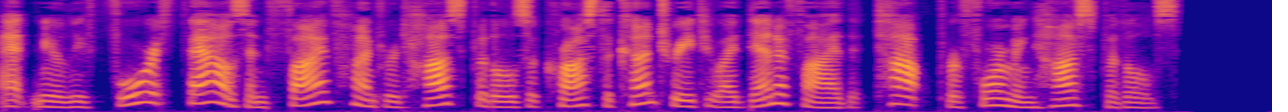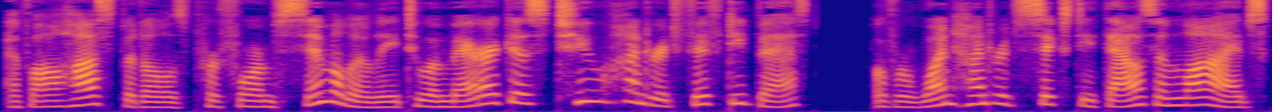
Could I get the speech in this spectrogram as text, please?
at nearly 4,500 hospitals across the country to identify the top performing hospitals. If all hospitals perform similarly to America's 250 best, over 160,000 lives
